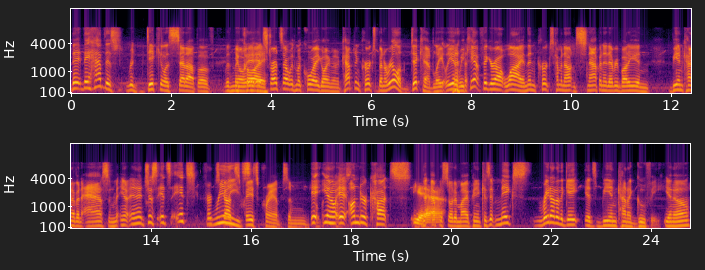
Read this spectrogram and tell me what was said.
they they have this ridiculous setup of With you know, it- McCoy. it, starts out with McCoy going, uh, Captain Kirk's been a real dickhead lately, and we can't figure out why. And then Kirk's coming out and snapping at everybody and being kind of an ass, and you know, and it just it's it's Kirk's really got space cramps and it you know it undercuts Yeah. the episode in my opinion because it makes right out of the gate it's being kind of goofy you know?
